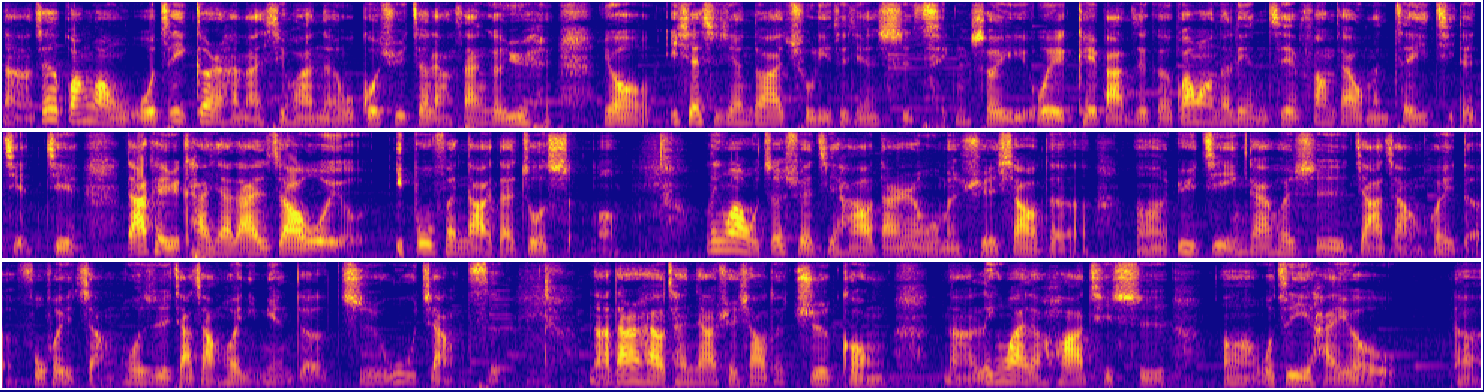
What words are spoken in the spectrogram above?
那这个官网我自己个人还蛮喜欢的，我过去这两三个月有一些时间都在处理这件事情，所以我也可以把这个官网的链接放在我们这一集的简介，大家可以去看一下，大家就知道我有一部分到底在做什么。另外，我这学期还要担任我们学校的，嗯，预计应该会是家长会的副会长，或者是家长会里面的职务这样子。那当然还有参加学校的职工。那另外的话，其实，嗯，我自己还有呃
